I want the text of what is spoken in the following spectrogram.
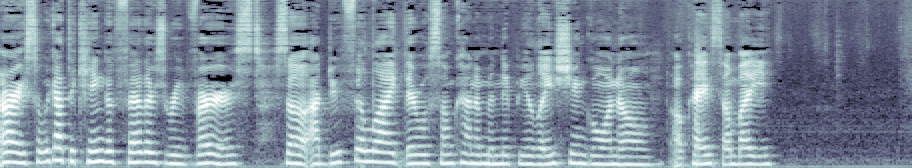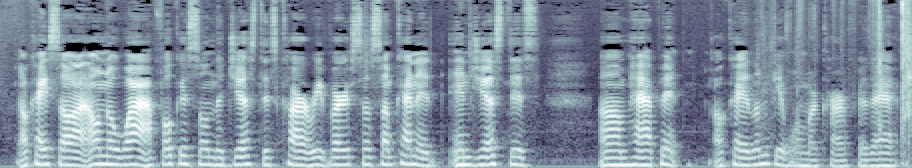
All right, so we got the King of Feathers reversed. So I do feel like there was some kind of manipulation going on. Okay, somebody... Okay, so I don't know why I focus on the Justice card reversed. So some kind of injustice um, happened. Okay, let me get one more card for that.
